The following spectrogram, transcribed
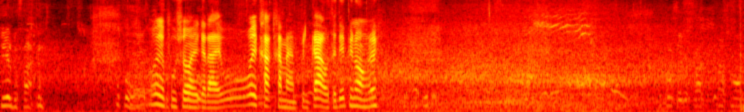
Heel bevaar, kom. Kom voor hem. โอ้ย ผู้ซอยก็ได้ โอ้ย คักขนาดเป็นเก้าแต่ได้พี่น้องเลย Kom zo, dat gaat. Dat is mooi.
